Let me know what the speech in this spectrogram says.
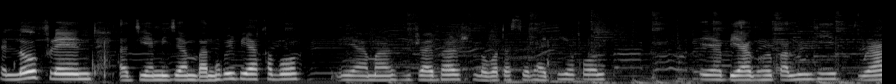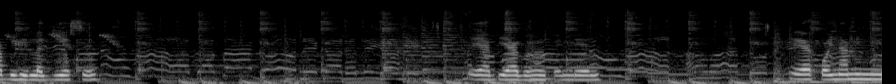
হেল্ল' ফ্ৰেণ্ড আজি আমি যাম বান্ধৱীৰ বিয়া খাব। এয়া আমাৰ ড্ৰাইভাৰ লগত আছে ভাইটিসকল। এয়া বিয়া ঘৰ পালোহি পূৰা ভিৰ লাগি আছে। এয়া বিয়া ঘৰৰ পেণ্ডেল। এয়া কইনামিনি।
